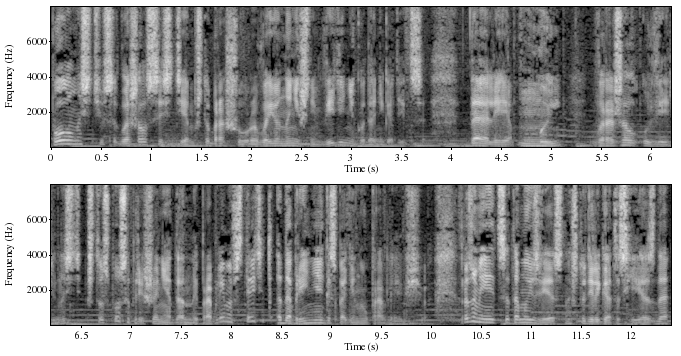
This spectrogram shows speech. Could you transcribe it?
полностью соглашался с тем, что брошюра в ее нынешнем виде никуда не годится. Далее «Мы» выражал уверенность, что способ решения данной проблемы встретит одобрение господина управляющего. Разумеется, тому известно, что делегаты съезда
